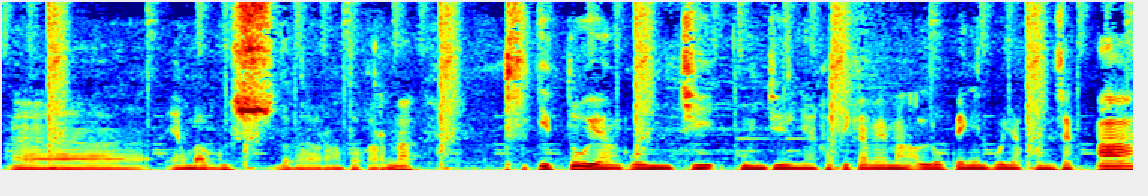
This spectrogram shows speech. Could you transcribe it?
eh, yang bagus dengan orang tua. Karena itu yang kunci kuncinya. Ketika memang lu pengen punya konsep A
